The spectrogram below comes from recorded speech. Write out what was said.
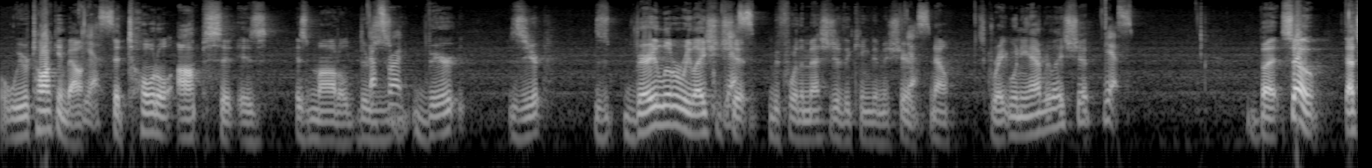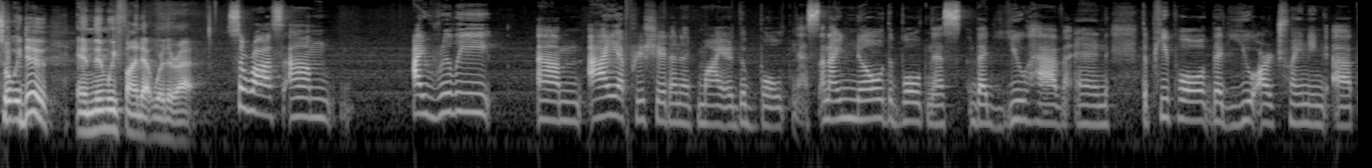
what we were talking about, Yes. the total opposite is is modeled. There's right. very zero, very little relationship Yes. before the message of the kingdom is shared. Yes. Now, it's great when you have relationship, Yes. but so that's what we do, and then we find out where they're at. So Ross, um, I really, um, I appreciate and admire the boldness, and I know the boldness that you have and the people that you are training up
